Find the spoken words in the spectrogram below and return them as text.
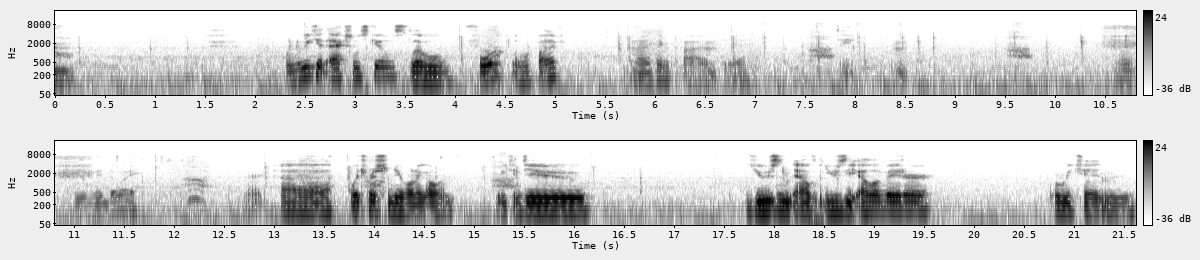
when do we get action skills? Level four? Level five? I think five, yeah. Damn. Alright, you lead the way. Alright. Uh, which mission do you want to go on? We can do use an use the elevator, or we can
